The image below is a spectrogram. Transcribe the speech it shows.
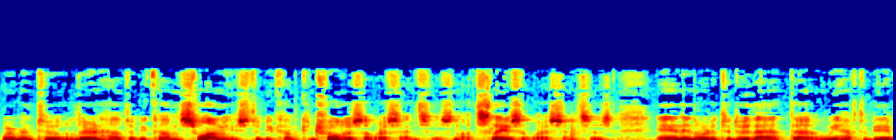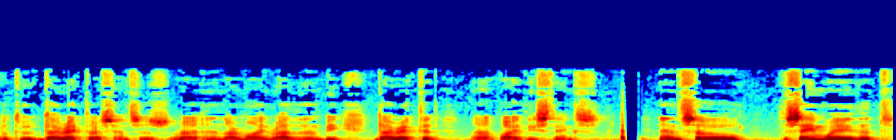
We're meant to learn how to become swamis, to become controllers of our senses, not slaves of our senses. And in order to do that, uh, we have to be able to direct our senses and our mind rather than be directed uh, by these things. And so, the same way that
